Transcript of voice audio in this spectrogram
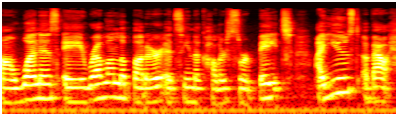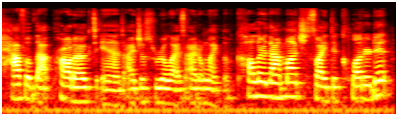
Uh, one is a Revlon lip butter. It's in the color Sorbet. I used about half of that product and I just realized I don't like the color that much, so I decluttered it.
